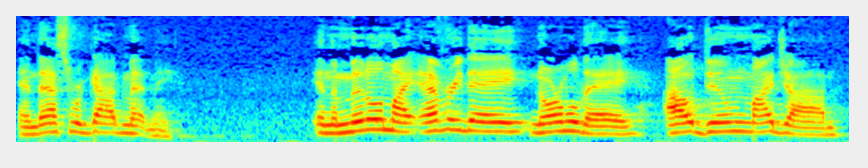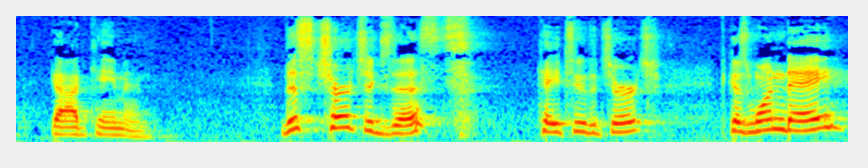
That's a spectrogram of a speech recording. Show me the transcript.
And that's where God met me. In the middle of my everyday, normal day, out doing my job, God came in. This church exists, K2 the church, because one day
